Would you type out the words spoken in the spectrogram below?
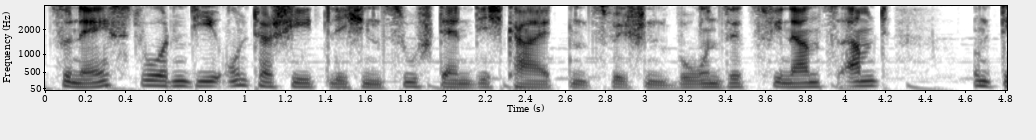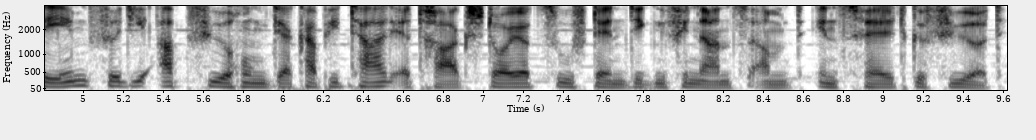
Zunächst wurden die unterschiedlichen Zuständigkeiten zwischen Wohnsitzfinanzamt und dem für die Abführung der Kapitalertragssteuer zuständigen Finanzamt ins Feld geführt.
